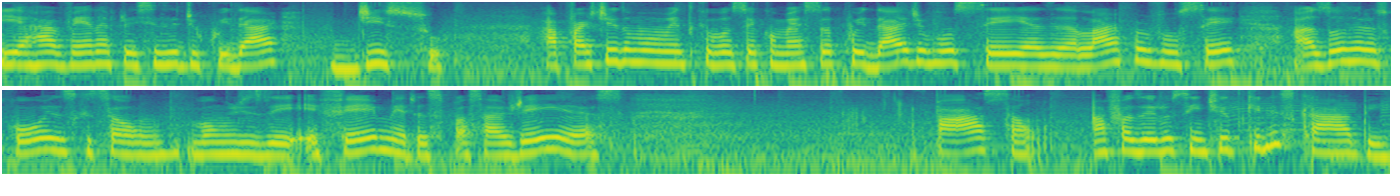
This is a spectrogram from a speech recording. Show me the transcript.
e a Ravena precisa de cuidar disso. A partir do momento que você começa a cuidar de você e a zelar por você, as outras coisas que são, vamos dizer, efêmeras, passageiras, passam a fazer o sentido que lhes cabe,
